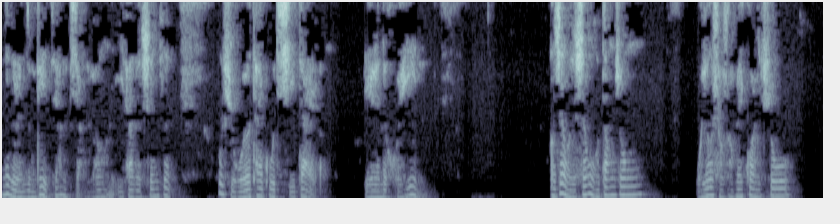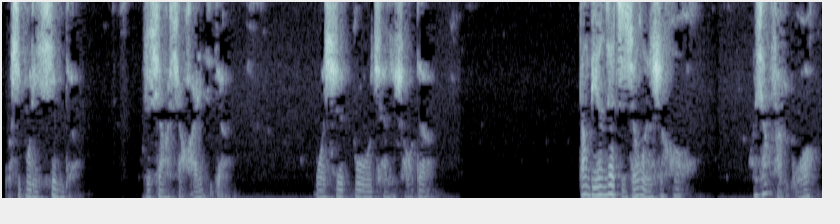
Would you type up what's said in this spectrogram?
那个人怎么可以这样讲呢？以他的身份，或许我又太过期待了别人的回应，而在我的生活当中，我又常常被灌输我是不理性的，我是像小孩子的，我是不成熟的。当别人在指责我的时候，我想反驳，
